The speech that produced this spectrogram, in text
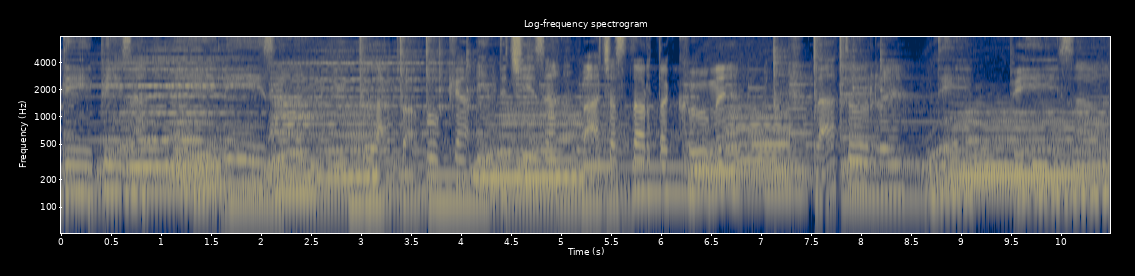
di Pisa. Elisa, la tua bocca indecisa bacia storta come la torre di Pisa.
